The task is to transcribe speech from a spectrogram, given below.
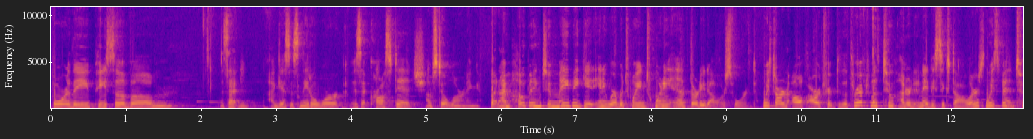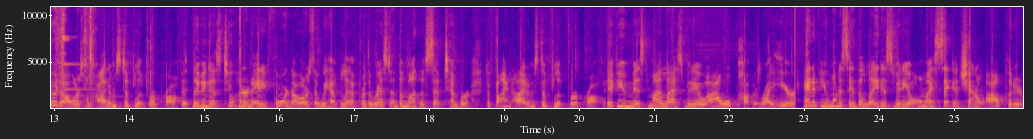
for the piece of, um, is that, I guess it's needlework. Is that cross stitch? I'm still learning. But I'm hoping to maybe get anywhere between 20 and $30 for it. We started off our trip to the thrift with $286. We spent $2 on items to flip for a profit, leaving us $284 that we have left for the rest of the month of September to find items to flip for a profit. If you missed my last video, I will pop it right here. And if you want to see the latest video on my second channel, I'll put it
